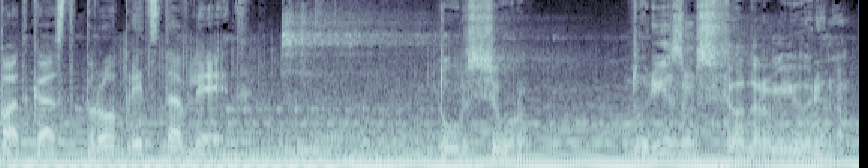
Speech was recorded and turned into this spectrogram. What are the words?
Подкаст «Про» представляет Турсюр. Туризм с Федором Юриным.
